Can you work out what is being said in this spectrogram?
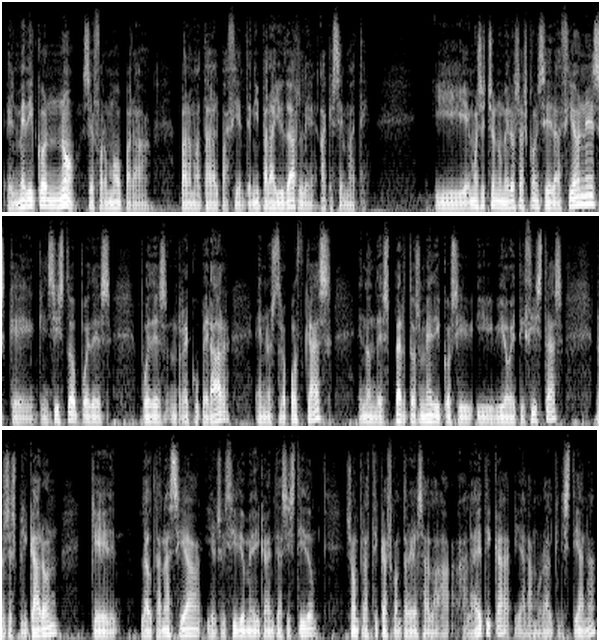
El médico no se formó para, para matar al paciente, ni para ayudarle a que se mate. Y hemos hecho numerosas consideraciones que, que, insisto, puedes, puedes recuperar en nuestro podcast, en donde expertos médicos y, y bioeticistas nos explicaron que la eutanasia y el suicidio médicamente asistido son prácticas contrarias a la, a la, ética y a la moral cristiana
